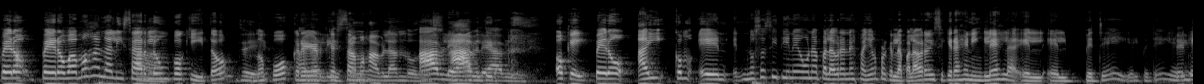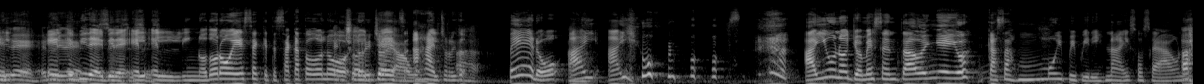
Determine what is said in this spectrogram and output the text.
pero, pero vamos a analizarlo Ah. un poquito. Sí, no puedo creer que estamos hablando de Hable, eso. Ah, hable, mentira. hable. Ok, pero hay como, en- no sé si tiene una palabra en español, porque la palabra ni siquiera es en inglés, la- el, el bidet, el bidet, El bidet, el el, el bidet. Sí, bidet, sí, el, el inodoro ese que te saca todos los, El los chorrito de jets. agua. Ajá, el chorrito. Ajá. Pero hay, hay unos, hay unos, yo me he sentado en ellos, casas muy pipiris nice, o sea, una-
